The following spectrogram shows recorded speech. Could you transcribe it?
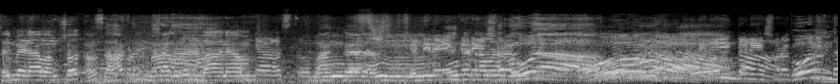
సెల్మేడ వంశ సకుటుంబానాం మంగళం గోవింద గోవింద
